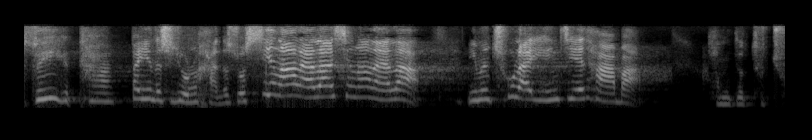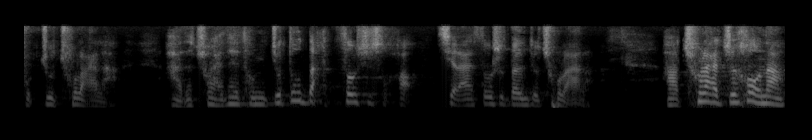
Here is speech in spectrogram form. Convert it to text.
所以他半夜的时候有人喊他说新郎来了，新郎来了，你们出来迎接他吧。他们就出出就出来了，好的出来那聪明就都打收拾好起来收拾灯就出来了。好出来之后呢，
